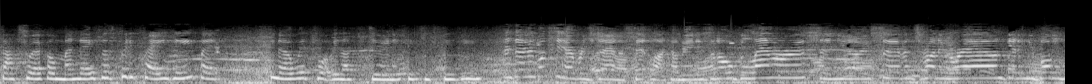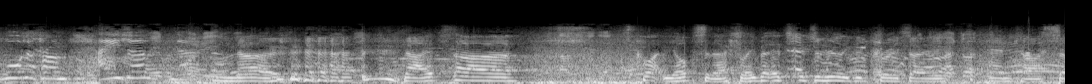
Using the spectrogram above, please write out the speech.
back to work on Monday. So it's pretty crazy, but you know, it's what we like to do, and it keeps us busy. And David, what's the average day on a set like? I mean, is it all glamorous and, you know, servants running around, getting you bottled water from Asia? No. No, no, it's uh, it's quite the opposite actually, but it's it's a really good crew, so and cast, so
